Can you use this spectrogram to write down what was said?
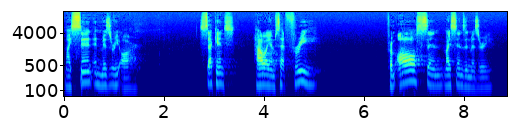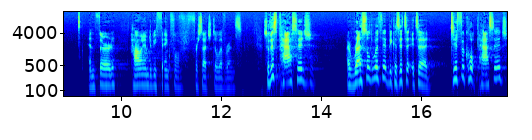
my sin and misery are. Second, how I am set free from all sin, my sins and misery. And third, how I am to be thankful for such deliverance. So, this passage, I wrestled with it because it's a, it's a difficult passage.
